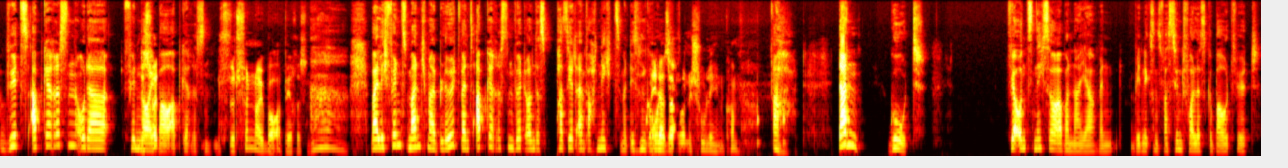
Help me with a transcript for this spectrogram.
wird es abgerissen oder für Das wird, Neubau abgerissen? wird für Neubau abgerissen. Ah, weil ich finde es manchmal blöd, wenn es abgerissen wird und es passiert einfach nichts mit diesem Nee, da Grund. soll wohl eine Schule hinkommen. Ah, dann gut. Für uns nicht so, aber naja, wenn wenigstens was Sinnvolles gebaut wird.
